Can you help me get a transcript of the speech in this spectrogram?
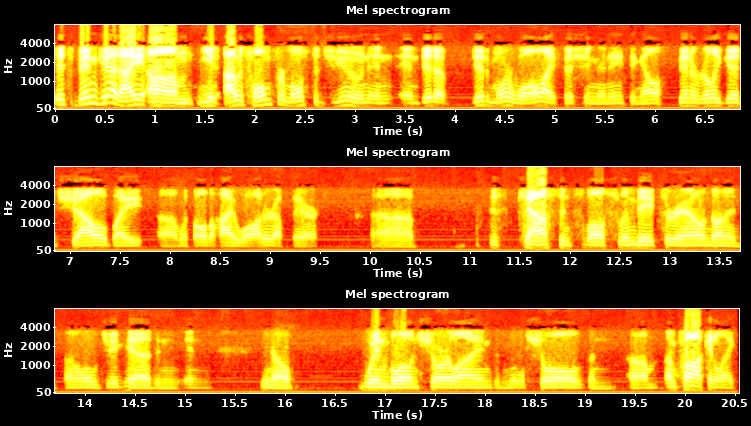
It's been good. I um, you know, I was home for most of June and and did a did more walleye fishing than anything else. Been a really good shallow bite um, with all the high water up there. Uh, just casting small swim baits around on a on a little jig head and and you know wind blown shorelines and little shoals and um, I'm talking like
